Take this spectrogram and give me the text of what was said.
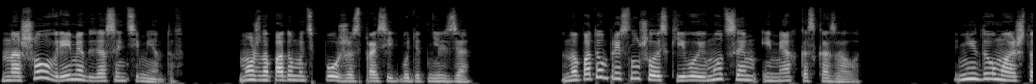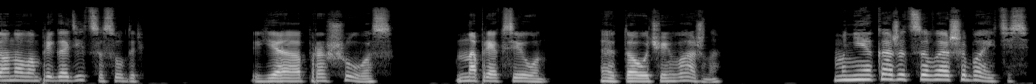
нашел время для сантиментов. Можно подумать, позже спросить будет нельзя. Но потом прислушалась к его эмоциям и мягко сказала. «Не думаю, что оно вам пригодится, сударь». «Я прошу вас», — напрягся он. «Это очень важно». «Мне кажется, вы ошибаетесь».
